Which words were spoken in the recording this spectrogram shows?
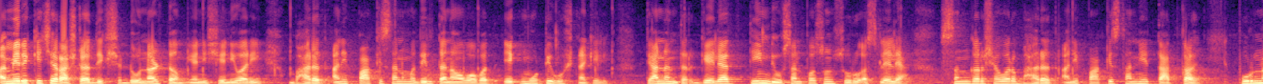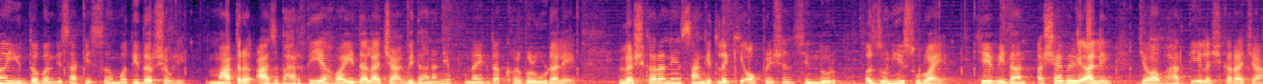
अमेरिकेचे राष्ट्राध्यक्ष डोनाल्ड ट्रम्प यांनी शनिवारी भारत आणि पाकिस्तानमधील तणावाबाबत एक मोठी घोषणा केली. त्यानंतर गेल्या तीन दिवसांपासून सुरू असलेल्या संघर्षावर भारत आणि पाकिस्तानने तात्काळ पूर्ण युद्धबंदीसाठी सहमती दर्शवली. मात्र आज भारतीय हवाई दलाच्या विधानाने पुन्हा एकदा खळबळ उडाली आहे. लष्कराने सांगितलं की ऑपरेशन सिंदूर अजूनही सुरू आहे. हे विधान अशा वेळी आले जेव्हा भारतीय लष्कराच्या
